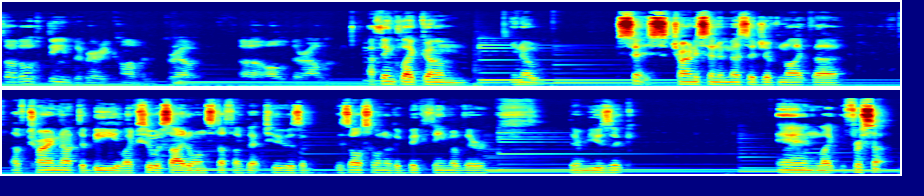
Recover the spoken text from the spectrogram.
so those themes are very common throughout uh, all of their albums. I think like um, you know, trying to send a message of like uh, of trying not to be like suicidal and stuff like that too is a is also another big theme of their their music. And like for some,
